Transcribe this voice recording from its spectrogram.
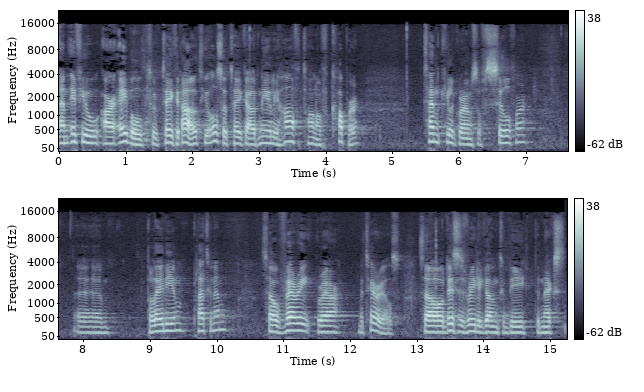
and if you are able to take it out, you also take out nearly half a ton of copper, 10 kilograms of silver, um, palladium, platinum, so very rare materials. So this is really going to be the next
